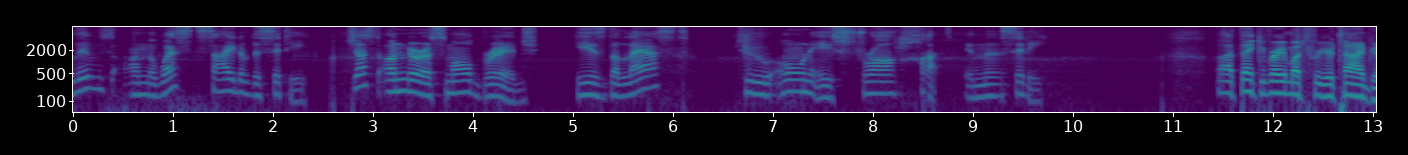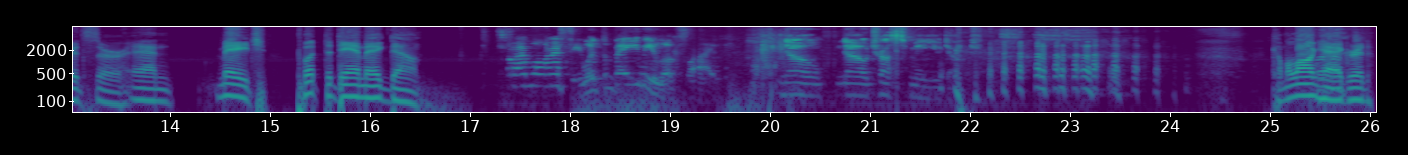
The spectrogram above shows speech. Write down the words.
lives on the west side of the city, just under a small bridge. He is the last to own a straw hut in the city. Uh, thank you very much for your time, good sir. And, Mage, put the damn egg down. But I want to see what the baby looks like. No, no, trust me, you don't. Come along, Hagrid.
